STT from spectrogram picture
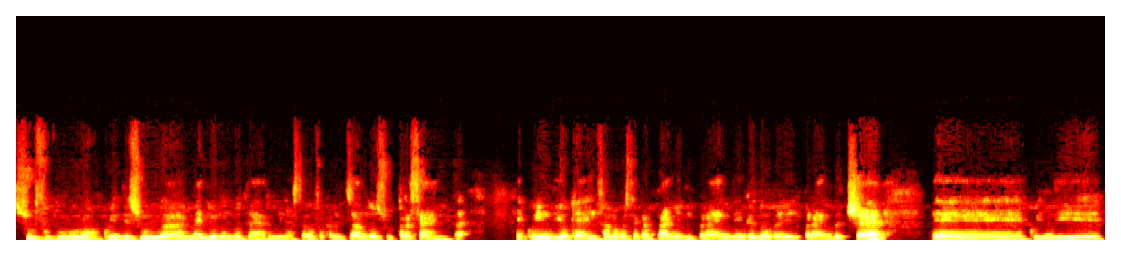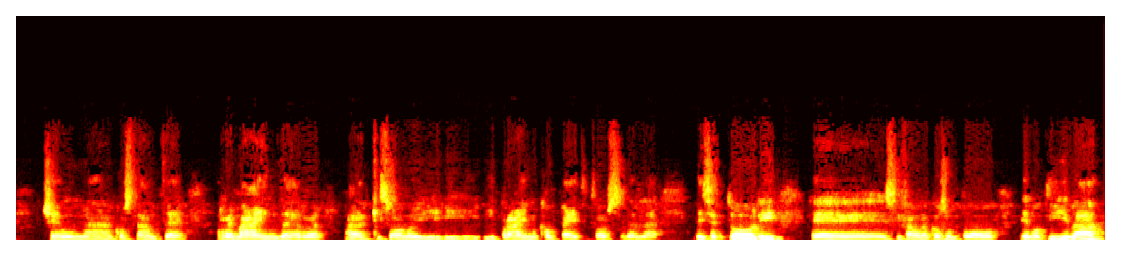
sul futuro, quindi sul medio-lungo termine, stanno focalizzando sul presente. E quindi ok, fanno queste campagne di branding dove il brand c'è e quindi c'è un costante reminder a chi sono i, i, i prime competitors del, dei settori, si fa una cosa un po' emotiva,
